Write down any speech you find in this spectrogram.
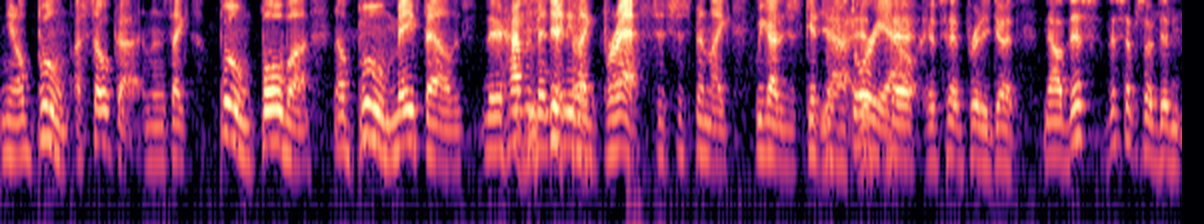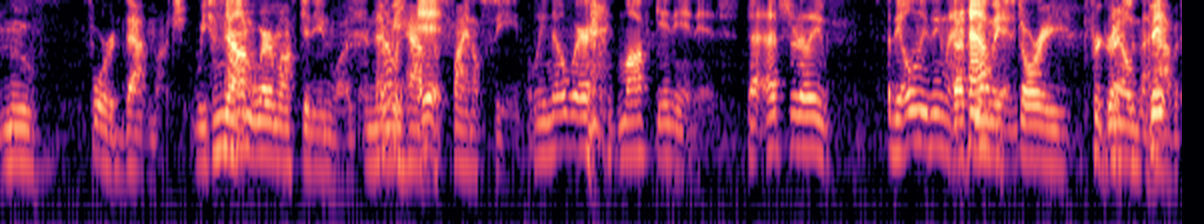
you know, boom, Ahsoka, and then it's like, boom, Boba, now boom, Mayfeld. It's, there haven't been any like breaths. It's just been like we got to just get the story it's out. Hit, it's hit pretty good. Now this this episode didn't move forward that much. We No. found where Moff Gideon was, and And then that we have the final scene. we know where Moff Gideon is. That that's really the only thing that That's happened. the only story progression You know, that happened.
